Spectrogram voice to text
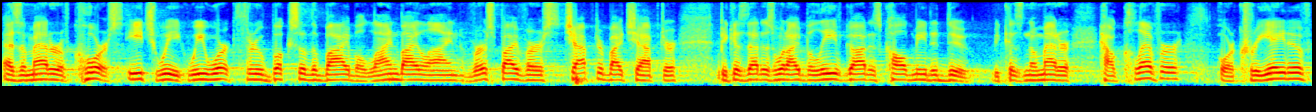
as a matter of course, each week we work through books of the Bible, line by line, verse by verse, chapter by chapter, because that is what I believe God has called me to do. Because no matter how clever or creative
